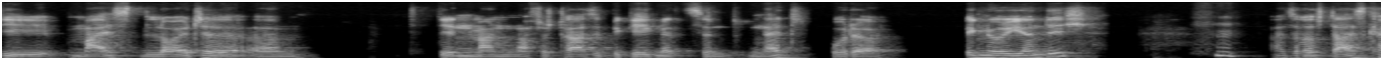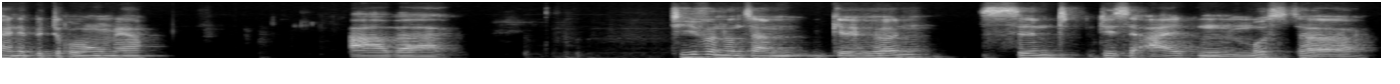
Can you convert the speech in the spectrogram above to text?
Die meisten Leute, ähm, denen man auf der Straße begegnet, sind nett oder ignorieren dich. Hm. Also da ist keine Bedrohung mehr. Aber tief in unserem Gehirn sind diese alten Muster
